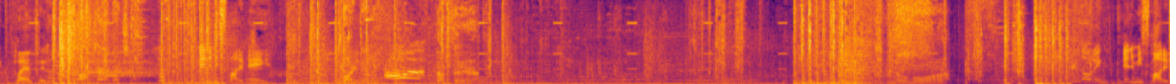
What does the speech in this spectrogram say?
Spike planted. Enemy spotted A. Blinded. Not there. No more. Reloading. Enemy spotted.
